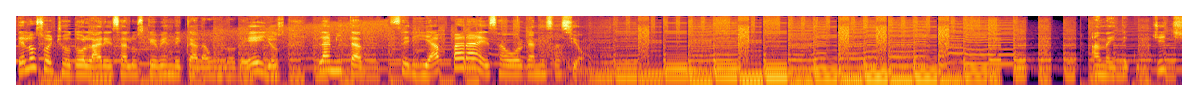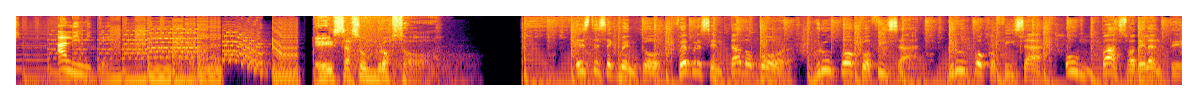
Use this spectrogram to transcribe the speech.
De los 8 dólares a los que vende cada uno de ellos, la mitad sería para esa organización. Anaite al límite. Es asombroso. Este segmento fue presentado por Grupo Cofisa. Grupo Cofisa, un paso adelante.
